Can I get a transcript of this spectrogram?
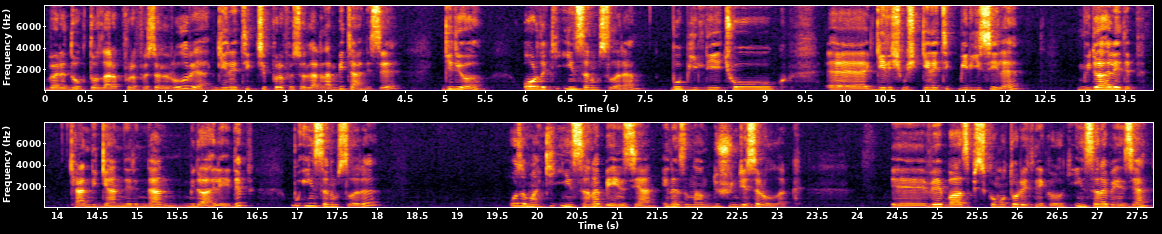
böyle doktorlar, profesörler olur ya genetikçi profesörlerden bir tanesi gidiyor oradaki insanımsılara bu bildiği çok e, gelişmiş genetik bilgisiyle müdahale edip kendi genlerinden müdahale edip bu insanımsıları o zamanki insana benzeyen en azından düşüncesel olarak e, ve bazı psikomotor yetenekler olarak insana benzeyen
